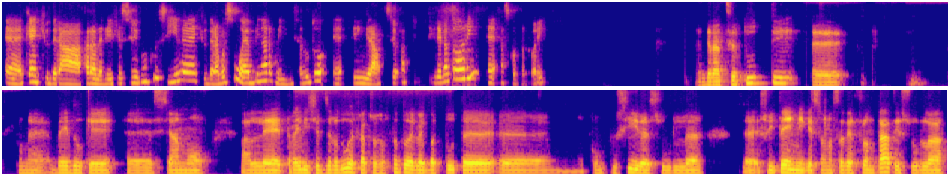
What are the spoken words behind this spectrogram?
eh, che chiuderà, farà delle riflessioni conclusive, chiuderà questo webinar, quindi vi saluto e vi ringrazio a tutti, relatori e ascoltatori. Grazie a tutti, eh, come vedo che eh, siamo alle 13.02 faccio soltanto delle battute eh, conclusive sul, eh, sui temi che sono stati affrontati, sulla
